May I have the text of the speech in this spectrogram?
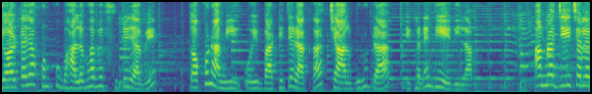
জলটা যখন খুব ভালোভাবে ফুটে যাবে, তখন আমি ওই বাটিতে রাখা চাল গুঁড়োটা এখানে দিয়ে দিলাম। আমরা যেই চালে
